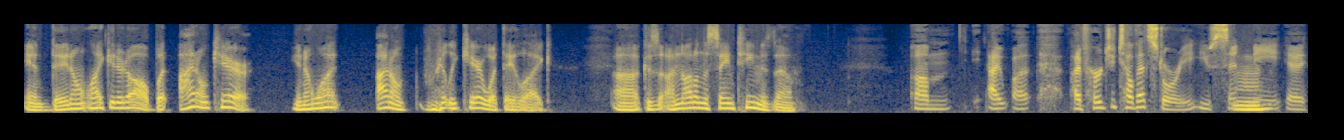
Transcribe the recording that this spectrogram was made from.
and they don't like it at all. But I don't care. You know what? I don't really care what they like because uh, I'm not on the same team as them. Um, I uh, I've heard you tell that story. You sent mm-hmm. me a,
